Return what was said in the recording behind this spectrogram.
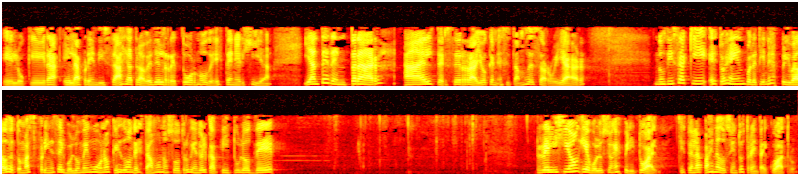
eh, lo que era el aprendizaje a través del retorno de esta energía. Y antes de entrar al tercer rayo que necesitamos desarrollar, nos dice aquí, esto es en Boletines Privados de Thomas Prince, el volumen 1, que es donde estamos nosotros viendo el capítulo de Religión y Evolución Espiritual, que está en la página 234.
